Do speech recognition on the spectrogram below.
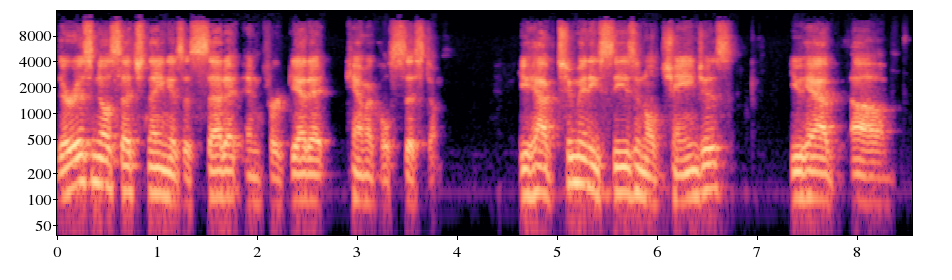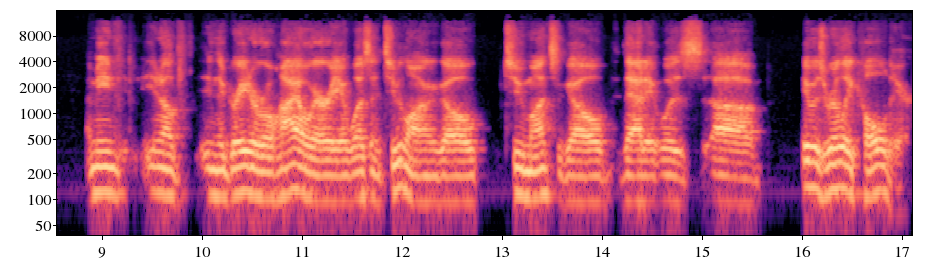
there is no such thing as a set it and forget it chemical system. You have too many seasonal changes. You have, uh, I mean, you know, in the greater Ohio area, it wasn't too long ago, two months ago, that it was uh, it was really cold here.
